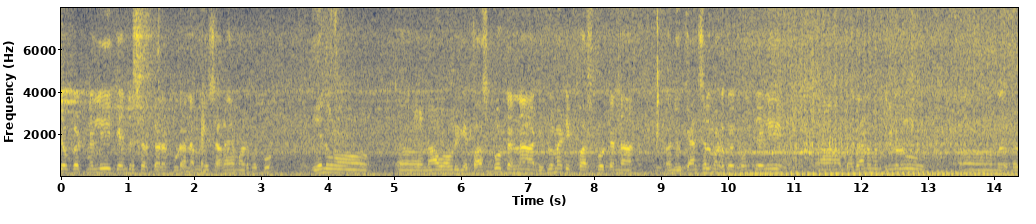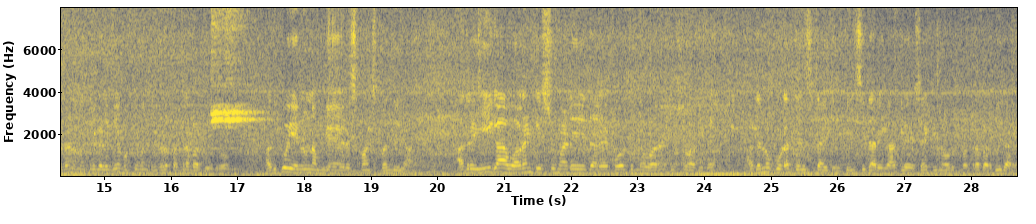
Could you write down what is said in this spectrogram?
ಚೌಕಟ್ಟಿನಲ್ಲಿ ಕೇಂದ್ರ ಸರ್ಕಾರ ಕೂಡ ನಮಗೆ ಸಹಾಯ ಮಾಡಬೇಕು. ಏನು ನಾವು ಅವರಿಗೆ ಪಾಸ್ಪೋರ್ಟನ್ನು ಡಿಪ್ಲೊಮ್ಯಾಟಿಕ್ ಪಾಸ್ಪೋರ್ಟನ್ನು ನೀವು ಕ್ಯಾನ್ಸಲ್ ಮಾಡಬೇಕು ಅಂತೇಳಿ ಪ್ರಧಾನಮಂತ್ರಿ ಪ್ರಧಾನಮಂತ್ರಿಗಳಿಗೆ ಮುಖ್ಯಮಂತ್ರಿಗಳು ಪತ್ರ ಬರೆದಿದ್ರು. ಅದಕ್ಕೂ ಏನು ನಮಗೆ ರೆಸ್ಪಾನ್ಸ್ ಬಂದಿಲ್ಲ. ಆದರೆ ಈಗ ವಾರಂಟ್ ಇಶ್ಯೂ ಮಾಡಿದ್ದಾರೆ, ಕೋರ್ಟಿಂದ ವಾರಂಟ್ ಇಶ್ಯೂ ಆಗಿದೆ. ಅದನ್ನು ಕೂಡ ತಿಳಿಸ್ತಾ ಇದ್ದೀವಿ, ತಿಳಿಸಿದ್ದಾರೆ. ಈಗಾಗಲೇ ಎಸ್ ಐ ಪತ್ರ ಬರೆದಿದ್ದಾರೆ.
